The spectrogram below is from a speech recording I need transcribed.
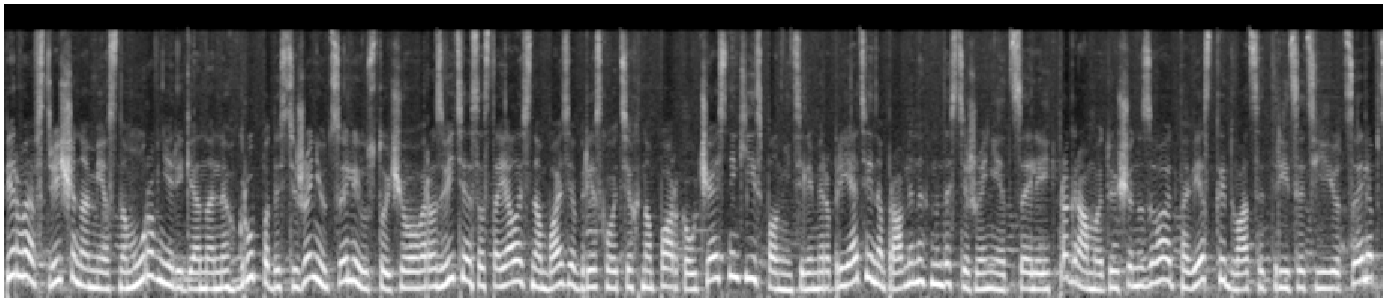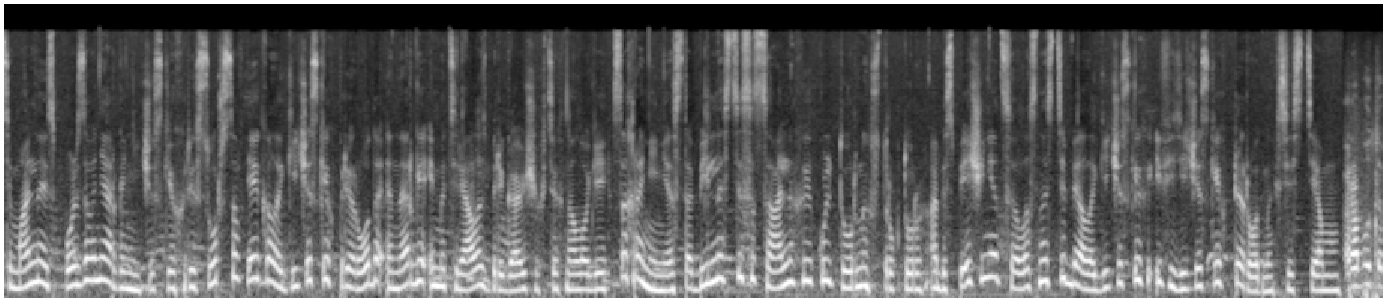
Первая встреча на местном уровне региональных групп по достижению целей устойчивого развития состоялась на базе Брестского технопарка. Участники исполнители мероприятий, направленных на достижение целей. Программу эту еще называют повесткой 2030. Ее цель – оптимальное использование органических ресурсов и экологических природа, энерго- и материалосберегающих технологий, сохранение стабильности социальных и культурных структур, обеспечение целостности биологических и физических природных систем. Работа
